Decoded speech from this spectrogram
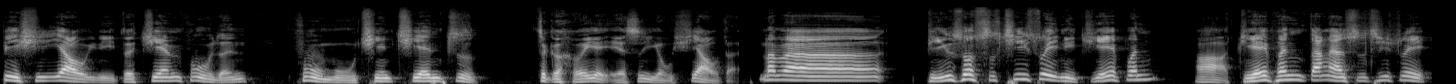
必须要你的监护人父母亲签字，这个合约也是有效的。那么。比如说，十七岁你结婚啊，结婚当然十七岁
